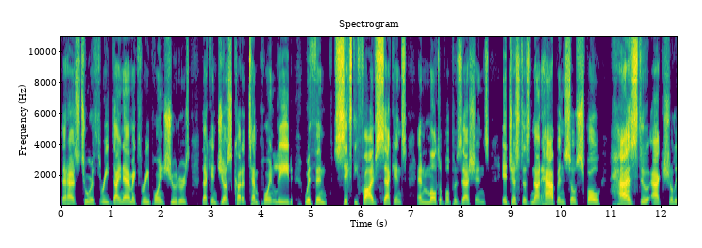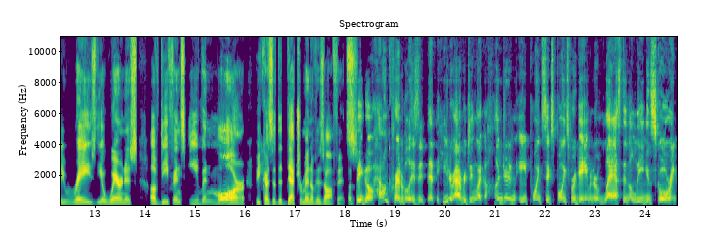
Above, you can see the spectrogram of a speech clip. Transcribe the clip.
that has two or three dynamic three point shooters that can just cut a 10 point lead within 65 seconds and multiple possessions. It just does not happen. So Spo has to actually raise the awareness of defense even more because of the detriment of his offense. But Big O, how incredible is it that the Heat are averaging like 108.6 points per game and are last in the league in scoring?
